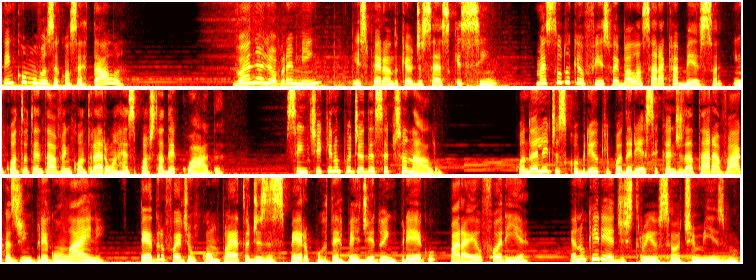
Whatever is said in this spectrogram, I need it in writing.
tem como você consertá-la? Vânia olhou para mim, esperando que eu dissesse que sim, mas tudo que eu fiz foi balançar a cabeça, enquanto tentava encontrar uma resposta adequada. Senti que não podia decepcioná-lo. Quando ele descobriu que poderia se candidatar a vagas de emprego online, Pedro foi de um completo desespero por ter perdido o emprego para a euforia. Eu não queria destruir o seu otimismo.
